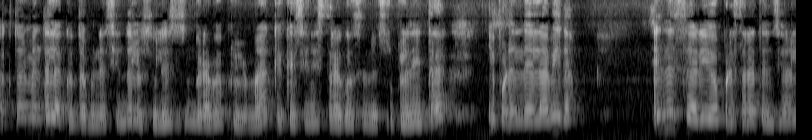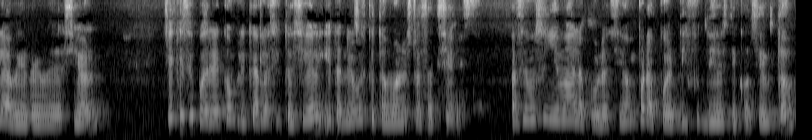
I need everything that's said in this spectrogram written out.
Actualmente la contaminación de los suelos es un grave problema que ocasiona estragos en nuestro planeta y por ende la vida. Es necesario prestar atención a la bioremediación, ya que se podría complicar la situación y tendremos que tomar nuestras acciones. Hacemos un llamado a la población para poder difundir este concepto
